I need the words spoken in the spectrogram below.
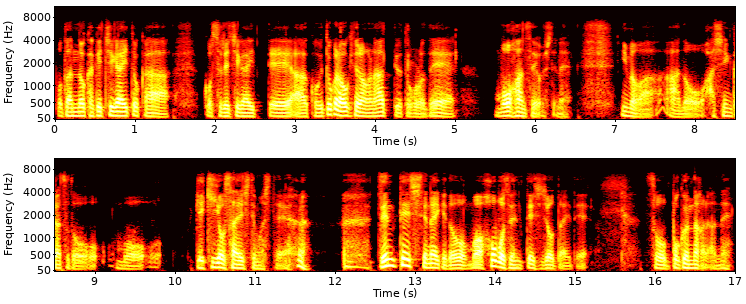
ボタンの掛け違いとか、こうすれ違いって、ああこういうところから起きてるのかなっていうところで、猛反省をしてね、今は、あの、発信活動をもう、激抑えしてまして、前提視してないけど、まあ、ほぼ前提視状態で、そう、僕の中ではね、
